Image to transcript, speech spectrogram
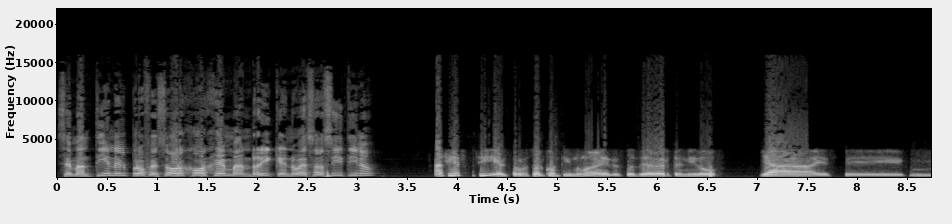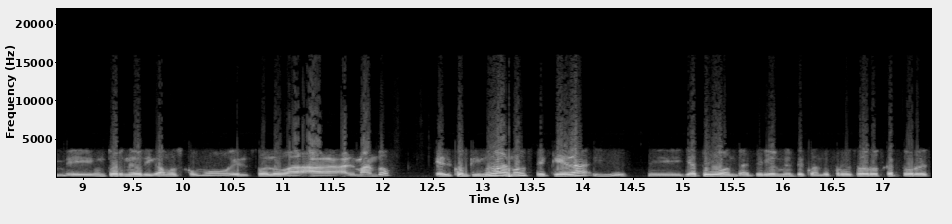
Se mantiene el profesor Jorge Manrique, ¿no es así, Tino? Así es, sí, el profesor continúa eh, después de haber tenido ya este mm, eh, un torneo digamos como él solo al mando él continúa no se queda y este, ya tuvo anteriormente cuando el profesor Oscar Torres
